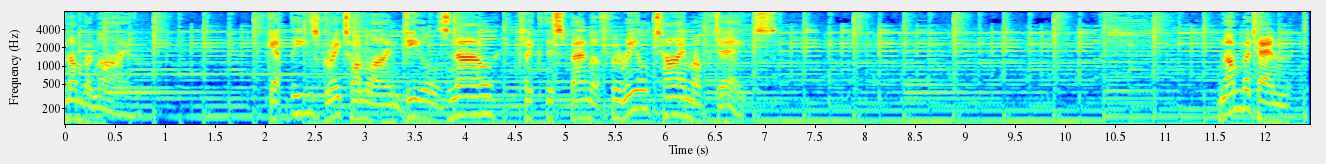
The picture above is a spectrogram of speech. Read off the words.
Number 9. Get these great online deals now, click this banner for real-time updates. Number 10,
